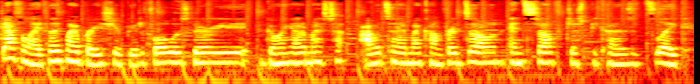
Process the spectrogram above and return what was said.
Definitely, I feel like my Embrace Your Beautiful was very going out of my outside my comfort zone and stuff just because it's like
